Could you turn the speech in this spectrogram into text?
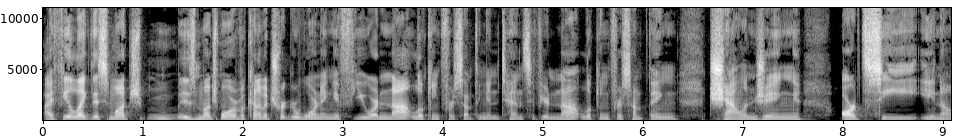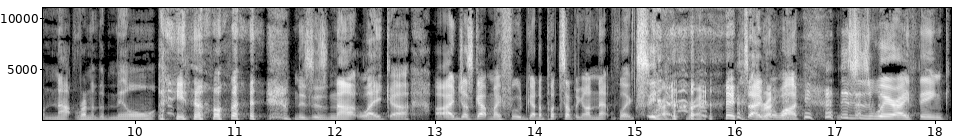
I feel like this much mm, is much more of a kind of a trigger warning. If you are not looking for something intense, if you're not looking for something challenging, artsy, you know, not run of the mill, you know, this is not like, uh, oh, I just got my food, got to put something on Netflix. Right, right, type right. of watch. This is where I think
